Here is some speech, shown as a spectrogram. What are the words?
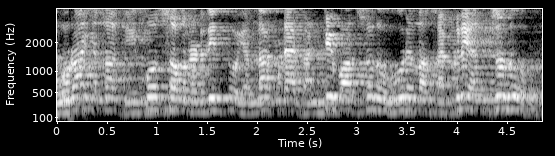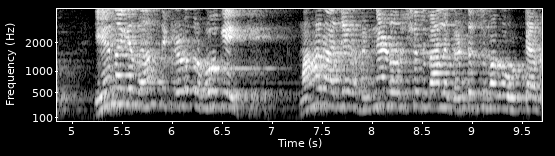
ಊರಾಗೆಲ್ಲ ದೀಪೋತ್ಸವ ನಡೆದಿತ್ತು, ಎಲ್ಲ ಕೂಡ ಗಂಟೆ ಬಾರಿಸೋದು, ಊರೆಲ್ಲ ಸಕ್ರಿ ಹಂಚೋದು. ಏನಾಗಿದೆ ಅಂತ ಕೇಳಿದ್ರು ಹೋಗಿ ಮಹಾರಾಜ ಹನ್ನೆರಡು ವರ್ಷದ ಮೇಲೆ ಗಂಡಸ ಮಗ ಹುಟ್ಟ್ಯಾನ,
